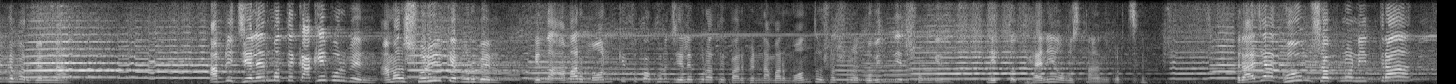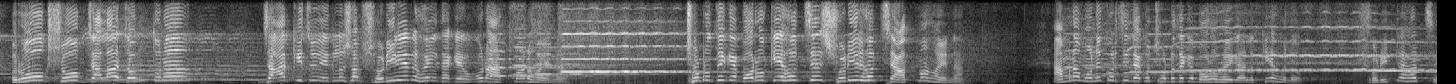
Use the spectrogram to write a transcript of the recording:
দিতে পারবেন না। আপনি জেলের মধ্যে কাকে পড়বেন? আমার শরীরকে পড়বেন। কিন্তু আমার মনকে তো কখনো জেলে পড়াতে পারবেন না। আমার মন তো সবসময় গোবিন্দের সঙ্গে নিত্য ধ্যানে অবস্থান করছে। রাজা, ঘুম, স্বপ্ন, নিদ্রা রোগ, শোক, জ্বালা, যন্ত্রণা, যা কিছু, এগুলো সব শরীরের হয়ে থাকে, কখনো আত্মার হয় না। ছোট থেকে বড় কে হচ্ছে? শরীর হচ্ছে, আত্মা হয় না। আমরা মনে করছি, দেখো, ছোট থেকে বড় হয়ে গেল, কে হলো? শরীরটা হচ্ছে,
